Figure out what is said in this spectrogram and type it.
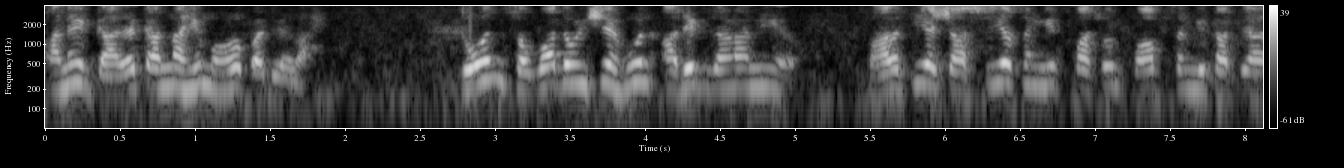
अनेक गायकांनाही मोह पडलेला आहे. दोन सव्वा दोनशेहून अधिक जणांनी भारतीय शास्त्रीय संगीतपासून पॉप संगीतातल्या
